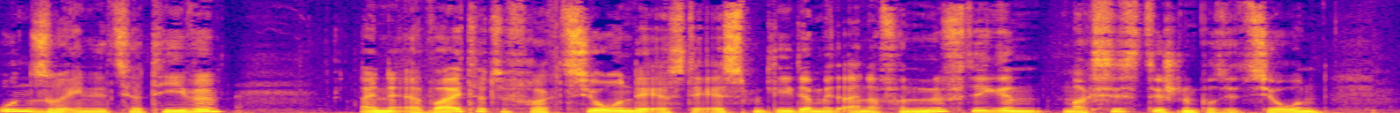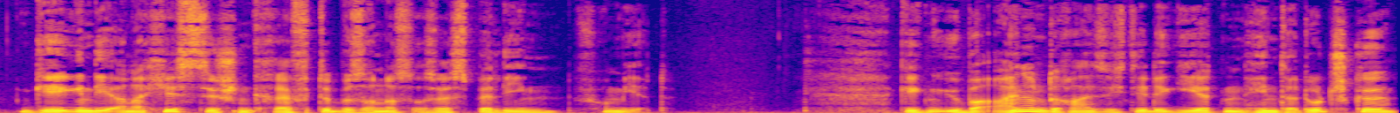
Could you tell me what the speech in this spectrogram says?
unsere Initiative eine erweiterte Fraktion der SDS-Mitglieder mit einer vernünftigen marxistischen Position gegen die anarchistischen Kräfte, besonders aus West-Berlin, formiert. Gegenüber 31 Delegierten hinter Dutschke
